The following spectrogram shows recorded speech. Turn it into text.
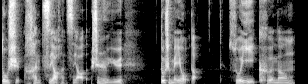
都是很次要、很次要的，甚至于都是没有的。所以，可能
